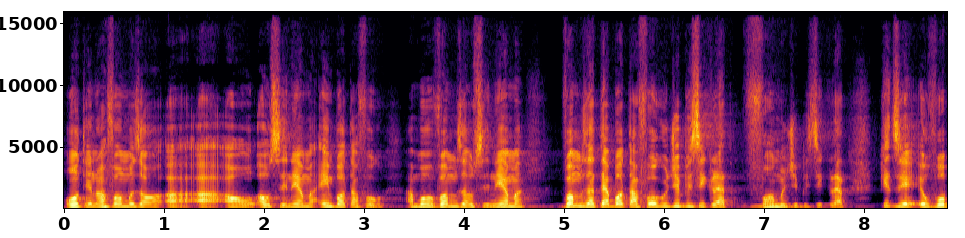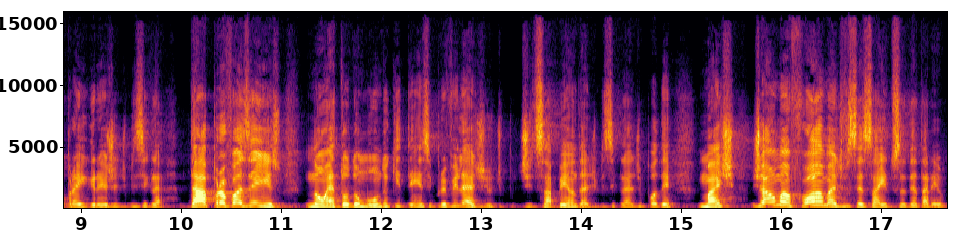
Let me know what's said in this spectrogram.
Ontem nós fomos ao, ao, ao, cinema em Botafogo. Amor, vamos ao cinema, vamos até Botafogo de bicicleta. Vamos de bicicleta. Quer dizer, eu vou para a igreja de bicicleta. Dá para fazer isso. Não é todo mundo que tem esse privilégio de, de saber andar de bicicleta, de poder. Mas já é uma forma de você sair do sedentarismo.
